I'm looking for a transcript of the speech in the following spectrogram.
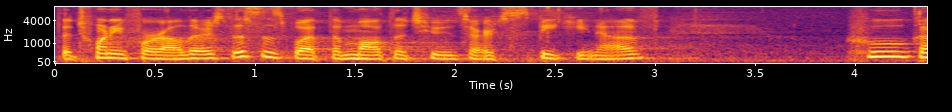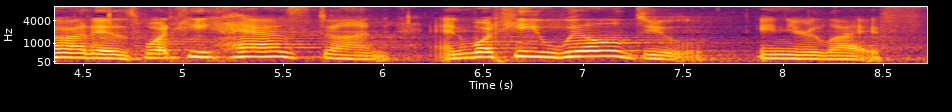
the 24 elders, this is what the multitudes are speaking of. Who God is, what he has done, and what he will do in your life.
